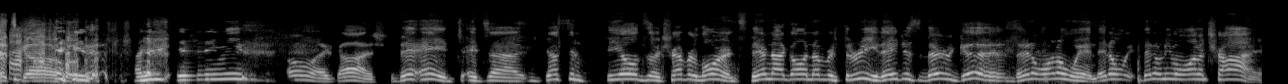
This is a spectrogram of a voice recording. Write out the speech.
Let's go. Are you kidding me? Oh my gosh! They, hey, it's uh Justin Fields or Trevor Lawrence. They're not going number three. They just they're good. They don't want to win. They don't. They don't even want to try.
